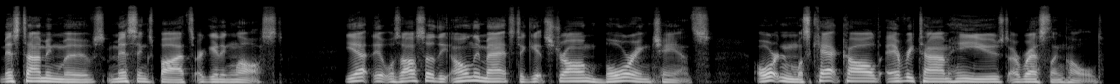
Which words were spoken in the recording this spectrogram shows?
mistiming moves, missing spots, or getting lost. Yet it was also the only match to get strong, boring chants. Orton was catcalled every time he used a wrestling hold.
